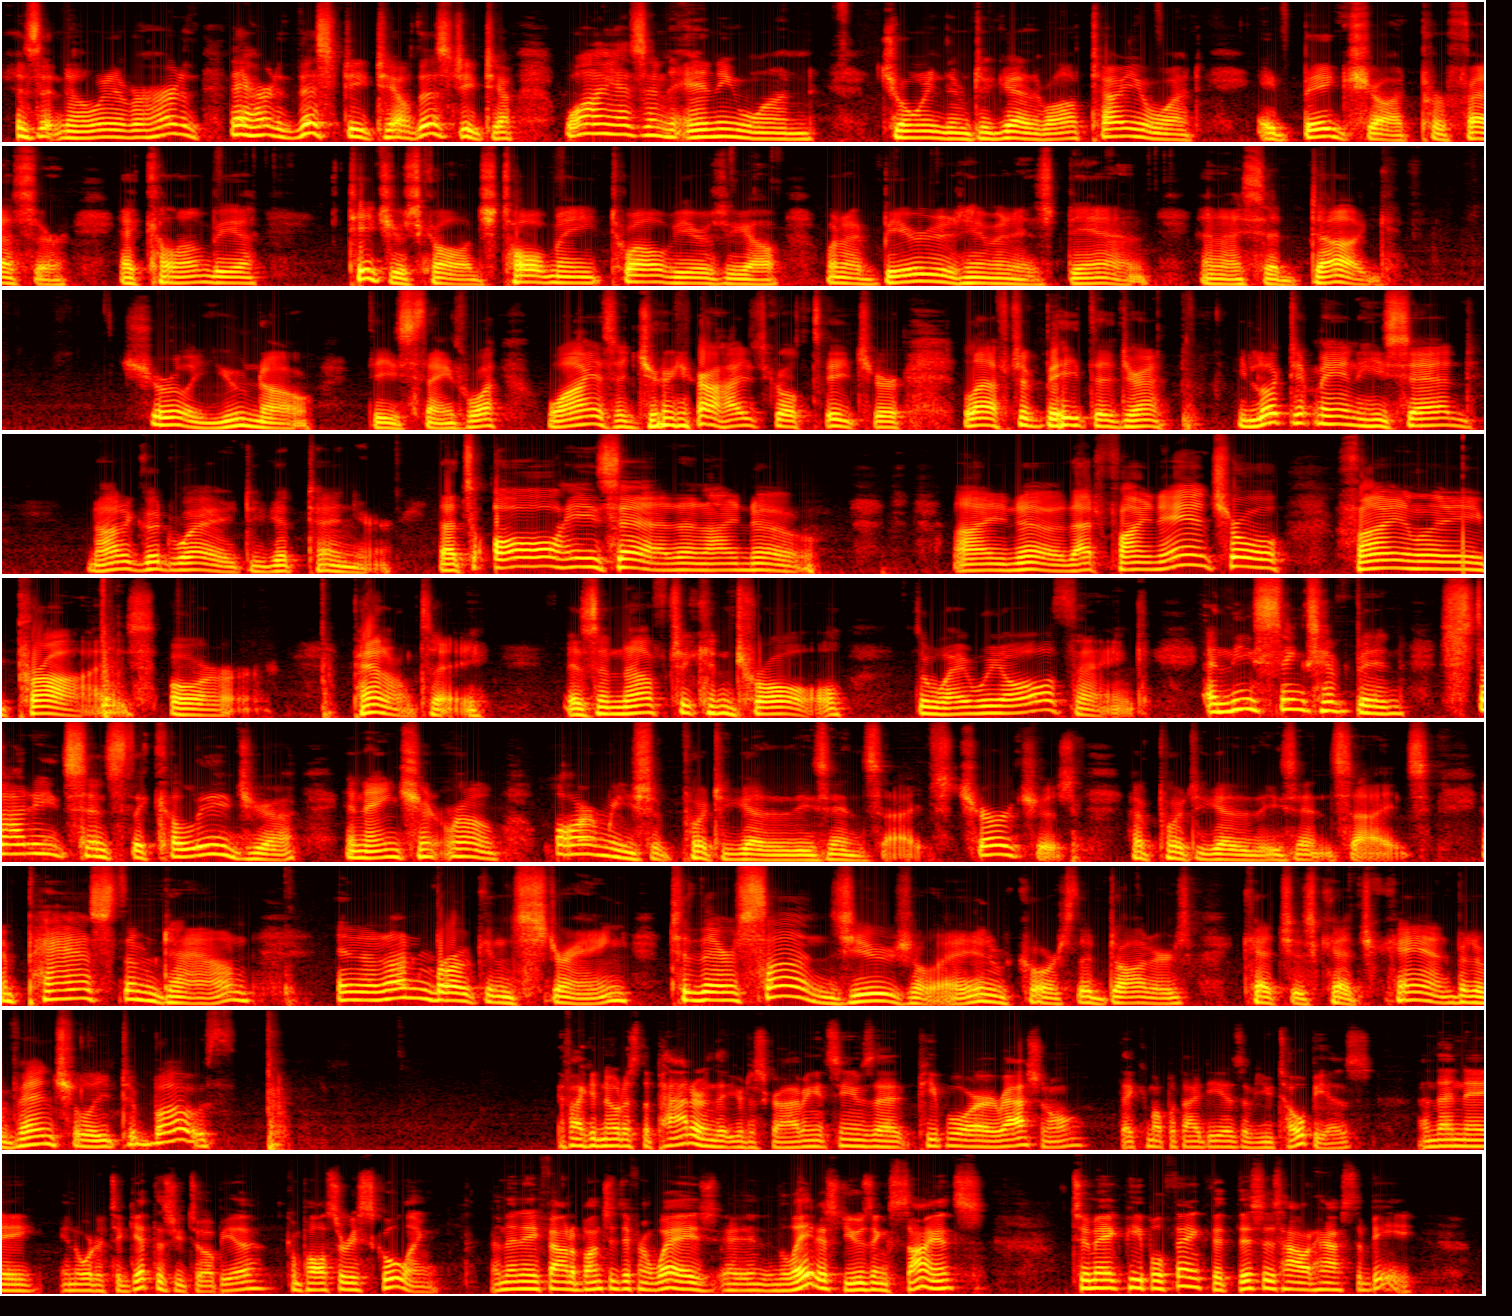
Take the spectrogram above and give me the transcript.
is that no one ever heard of they heard of this detail this detail. Why hasn't anyone joined them together? Well i'll tell you what a big shot professor at columbia teachers college told me 12 years ago when I bearded him in his den and I said, Doug, surely you know these things. What, why is a junior high school teacher left to beat the drum? He looked at me and he said, Not a good way to get tenure. That's all he said, and I knew. I know that financial finally prize or penalty is enough to control the way we all think. And these things have been studied since the collegia in ancient Rome. Armies have put together these insights, churches have put together these insights and passed them down in an unbroken string to their sons, usually, and of course the daughters catch as catch can, but eventually to both. If I could notice the pattern that you're describing, it seems that people are irrational. They come up with ideas of utopias, and then they, in order to get this utopia, compulsory schooling. And then they found a bunch of different ways, in the latest, using science to make people think that this is how it has to be.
